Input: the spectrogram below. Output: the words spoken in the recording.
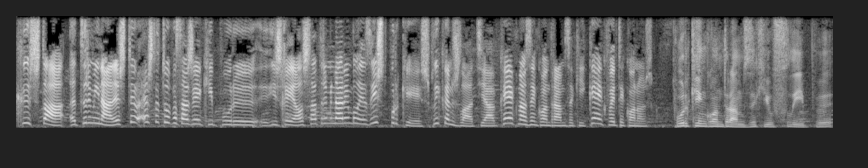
que está a terminar, este, esta tua passagem aqui por uh, Israel está a terminar em beleza. Isto porquê? Explica-nos lá, Tiago. Quem é que nós encontramos aqui? Quem é que vai ter connosco? Porque encontramos aqui o Felipe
